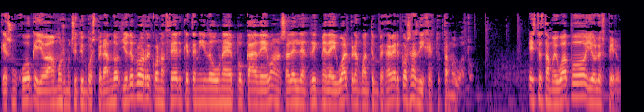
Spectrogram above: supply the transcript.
que es un juego que llevábamos mucho tiempo esperando. Yo debo reconocer que he tenido una época de, bueno, sale el Den Ring, me da igual, pero en cuanto empecé a ver cosas dije, esto está muy guapo. Esto está muy guapo, yo lo espero.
